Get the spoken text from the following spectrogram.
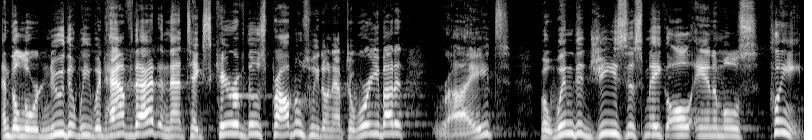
and the Lord knew that we would have that, and that takes care of those problems. We don't have to worry about it. Right. But when did Jesus make all animals clean?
